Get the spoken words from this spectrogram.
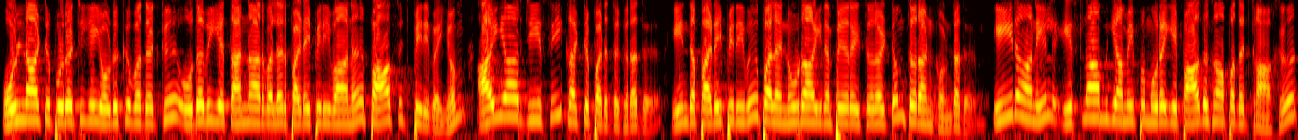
உள்நாட்டு புரட்சியை ஒடுக்குவதற்கு உதவிய தன்னார்வலர் படைப்பிரிவான பாசிட் பிரிவையும் ஐஆர்ஜிசி கட்டுப்படுத்துகிறது. இந்த படைப்பிரிவு பல நூறாயிரம் பேரை திரட்டும் திறன் கொண்டது. ஈரானில் இஸ்லாமிய அமைப்பு முறையை பாதுகாப்பதற்காக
